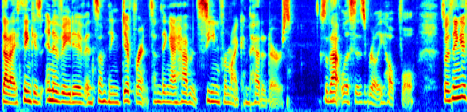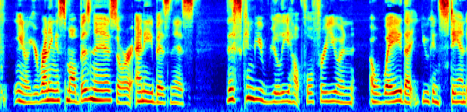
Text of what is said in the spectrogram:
that I think is innovative and something different, something I haven't seen from my competitors. So that list is really helpful. So I think if, you know, you're running a small business or any business, this can be really helpful for you in a way that you can stand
